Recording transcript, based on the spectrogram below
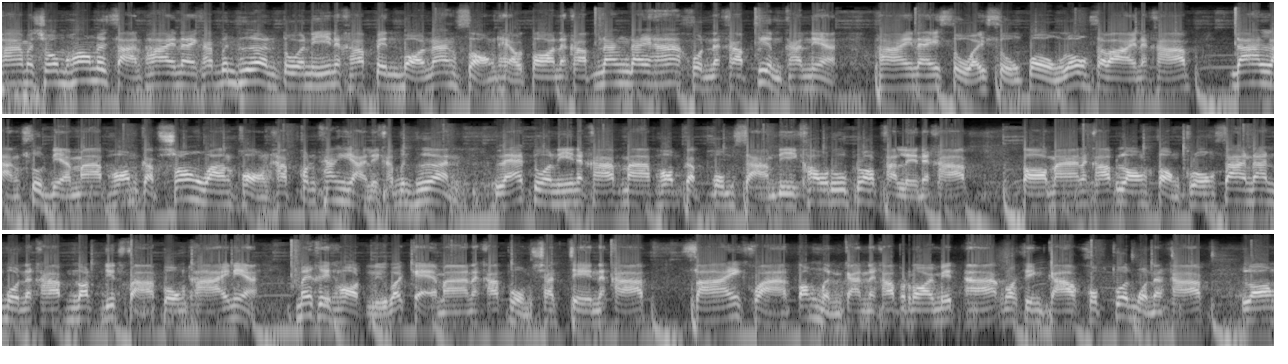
พามาชมห้องโดยสารภายในครับเพื่อนๆ ตัวนี้นะครับเป็นเบาะนั่ง 2 แถวตอนนะครับนั่งได้ 5 คนนะครับที่สำคัญเนี่ยภายในสวยสูงโปร่งโล่งสบายนะครับ ด้านหลังสุดเนี่ยมาพร้อมกับช่องวางของครับค่อนข้างใหญ่เลยครับเพื่อนๆ และตัวนี้นะครับมาพร้อมกับพรม 3D เข้ารูปรอบคันเลยนะครับ ต่อมานะครับลองส่องโครงสร้างด้านบนนะครับน็อตยึดฝาโปรงท้ายเนี่ยไม่เคยถอดหรือว่าแกะมานะครับ ผมชัดเจนนะครับ ซ้ายขวาต้องเหมือนกันนะครับ รอยเม็ดอาร์ครอยเซนกาวครบถ้วนหมดนะครับ ลอง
